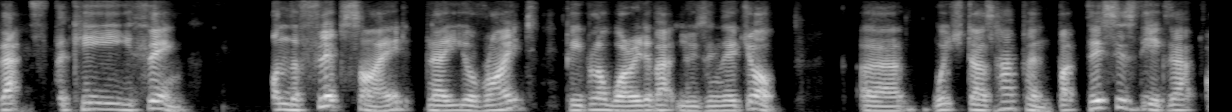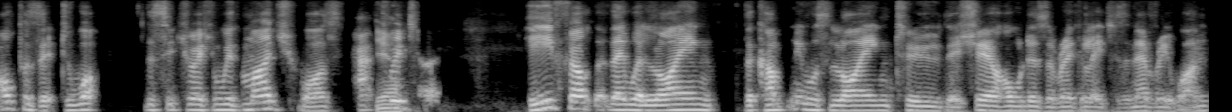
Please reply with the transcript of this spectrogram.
that's the key thing. On the flip side, now you're right, people are worried about losing their job, uh, which does happen. But this is the exact opposite to what the situation with Mudge was at Yeah. Twitter. He felt that they were lying, the company was lying to their shareholders, the regulators, and everyone.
